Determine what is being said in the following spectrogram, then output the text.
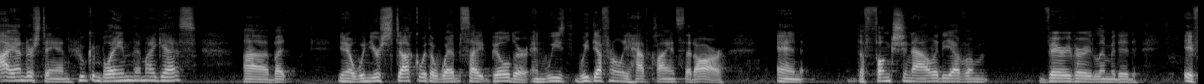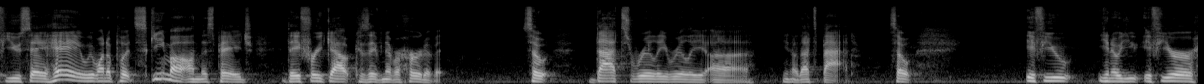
I understand who can blame them, I guess. Uh, but, you know, when you're stuck with a website builder, and we, we definitely have clients that are, and the functionality of them, very, very limited. If you say, hey, we want to put schema on this page, they freak out because they've never heard of it. So that's really, really, uh, you know that's bad so if you you know you if you're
